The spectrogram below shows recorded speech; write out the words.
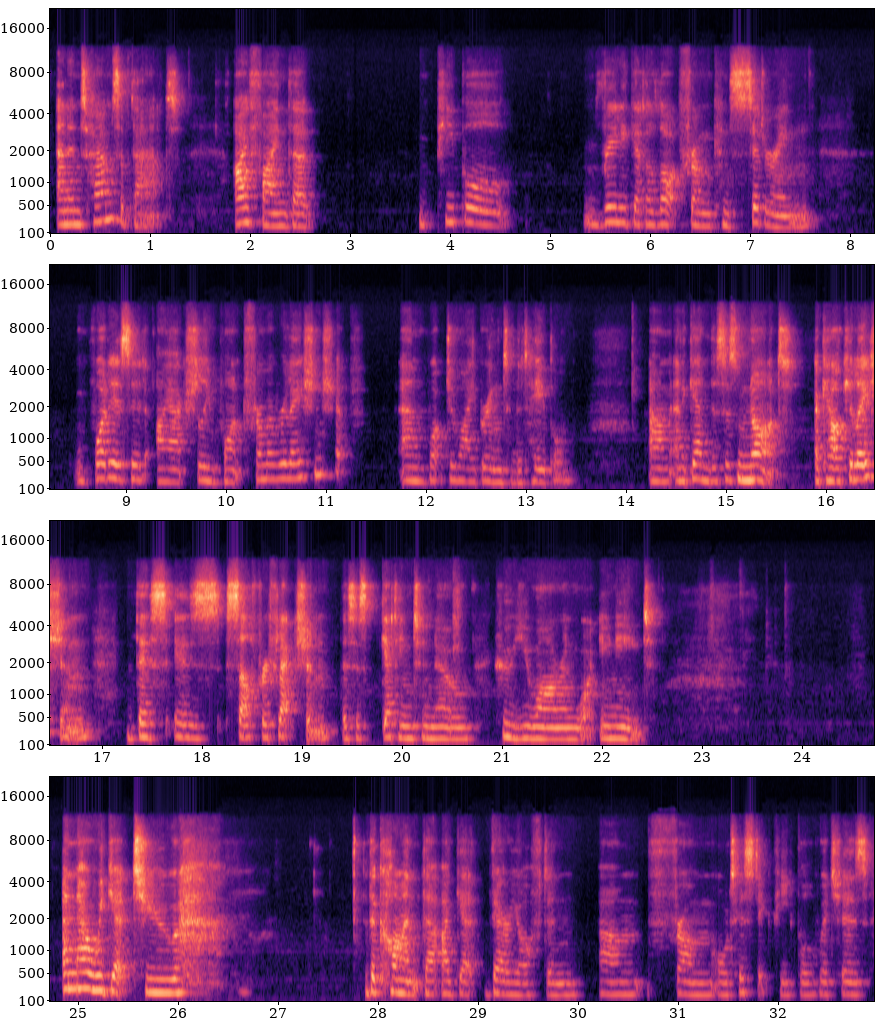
And in terms of that, I find that people really get a lot from considering what is it I actually want from a relationship and what do I bring to the table? Um, and again, this is not a calculation. This is self reflection. This is getting to know who you are and what you need. And now we get to the comment that I get very often um, from autistic people, which is,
